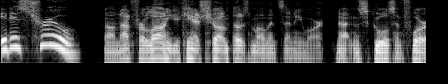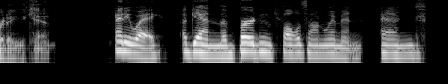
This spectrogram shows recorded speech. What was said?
it is true. Well, not for long. You can't show them those moments anymore. Not in schools in Florida, you can't. Anyway, again, the burden falls on women. And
